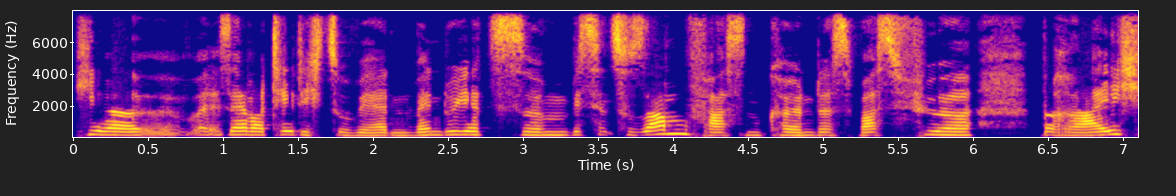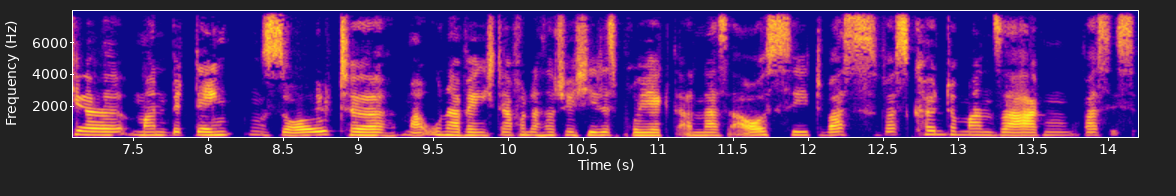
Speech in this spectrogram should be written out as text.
hier äh, selber tätig zu werden. Wenn du jetzt äh, ein bisschen zusammenfassen könntest, was für Bereiche man bedenken sollte, mal unabhängig davon, dass natürlich jedes Projekt anders aussieht, was, was könnte man sagen, was ist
